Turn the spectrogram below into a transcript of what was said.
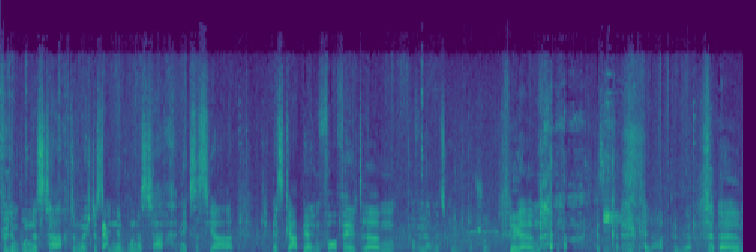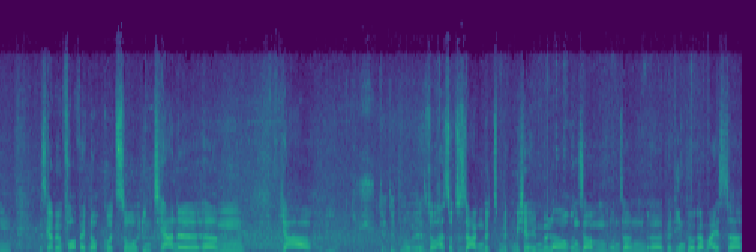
für den Bundestag. Du möchtest Ja. in den Bundestag nächstes Jahr. Es gab ja im Vorfeld, ähm, ich hoffe, wir haben jetzt grün, ich glaube schon. Ja, ja. Ähm, keine Ampel mehr. Ähm, es gab ja im Vorfeld noch kurz so interne, ähm, ja, du hast sozusagen mit, mit Michael Müller, unserem, unserem äh, Berlin-Bürgermeister,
